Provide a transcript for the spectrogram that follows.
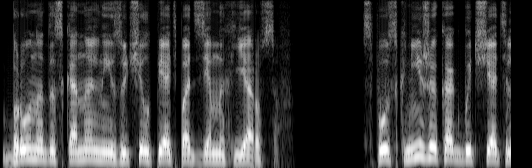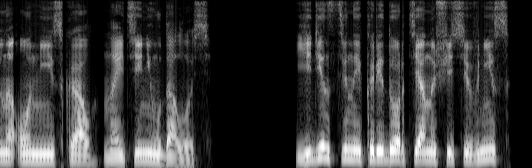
Бруно досконально изучил пять подземных ярусов. Спуск ниже, как бы тщательно он ни искал, найти не удалось. Единственный коридор, тянущийся вниз,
